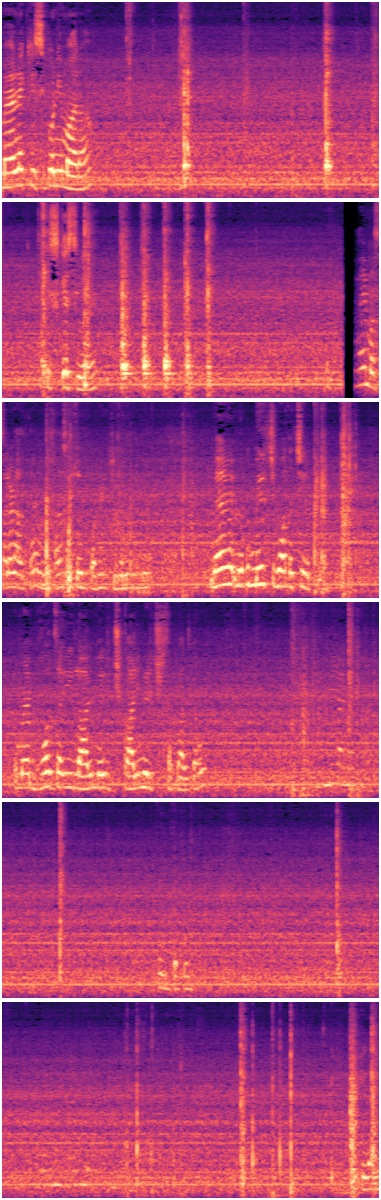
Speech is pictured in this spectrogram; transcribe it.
मैंने किसी को नहीं मारा। इसके सिवाय भाई, मसाला डालते हैं। मसाला सबसे इम्पोर्टेंट चीज़ है मैं, मेरे को मिर्च बहुत अच्छी लगती है। तो मैं बहुत सारी लाल मिर्च, काली मिर्च सब डालता हूँ। पुल हिलाई।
